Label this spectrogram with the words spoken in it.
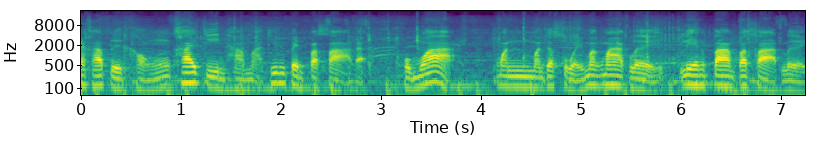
นะครับหรือของค่ายจีนทำอะที่มันเป็นปราสาทอะผมว่ามันมันจะสวยมากๆเลย เรียงตามปราสาทเลย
